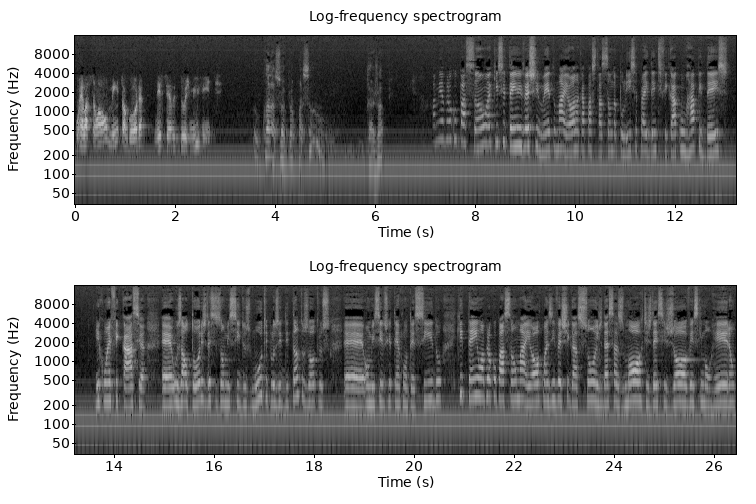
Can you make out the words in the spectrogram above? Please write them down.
com relação ao aumento agora nesse ano de 2020. Qual a sua preocupação, Gajope? A minha preocupação é que se tem um investimento maior na capacitação da polícia para identificar com rapidez e com eficácia eh, os autores desses homicídios múltiplos e de tantos outros eh, homicídios que têm acontecido, que tem uma preocupação maior com as investigações dessas mortes desses jovens que morreram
